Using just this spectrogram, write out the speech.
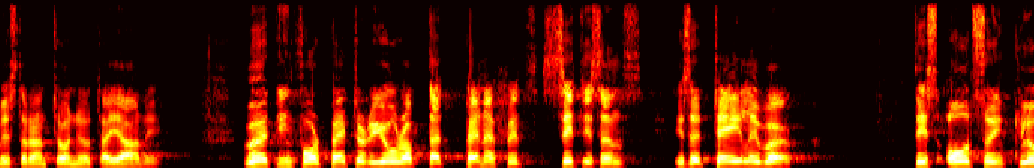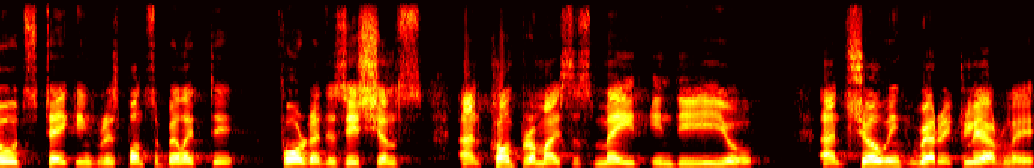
Mr. Antonio Tajani. Working for better Europe that benefits citizens is a daily work. This also includes taking responsibility for the decisions and compromises made in the EU and showing very clearly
